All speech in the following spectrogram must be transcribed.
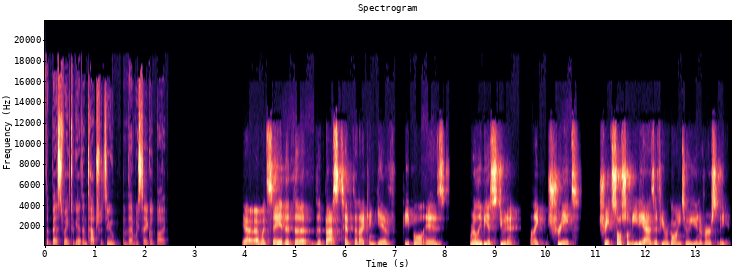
the best way to get in touch with you. And then we say goodbye. Yeah, I would say that the the best tip that I can give people is really be a student. Like treat treat social media as if you were going to a university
